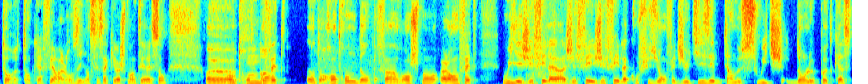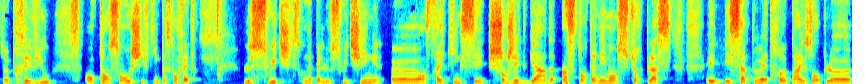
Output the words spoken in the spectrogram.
tant, qu'à faire, allons-y, hein, c'est ça qui est vachement intéressant. Euh, en fait, rentrons dedans. Enfin, franchement, alors en fait, oui, j'ai fait la, j'ai fait, j'ai fait la confusion. En fait, j'ai utilisé le terme switch dans le podcast preview en pensant au shifting, parce qu'en fait, le switch, ce qu'on appelle le switching euh, en striking, c'est changer de garde instantanément sur place. Et, ça peut être, par exemple, euh,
